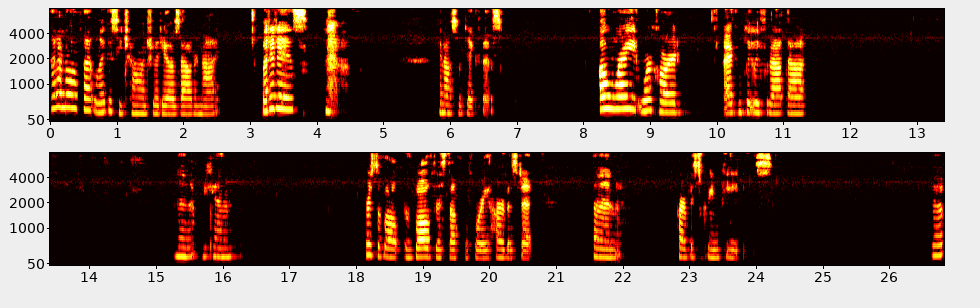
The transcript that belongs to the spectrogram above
I don't know if that legacy challenge video is out or not. But it is. you can also take this. Oh right, work hard. I completely forgot that. Then we can first of all evolve this stuff before we harvest it. And then harvest green peas. Yep.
